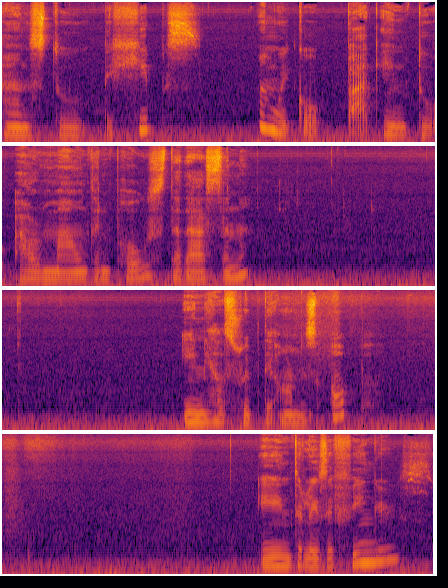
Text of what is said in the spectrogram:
hands to the hips, and we go back into our mountain pose, Tadasana. Inhale, sweep the arms up. Interlace the fingers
